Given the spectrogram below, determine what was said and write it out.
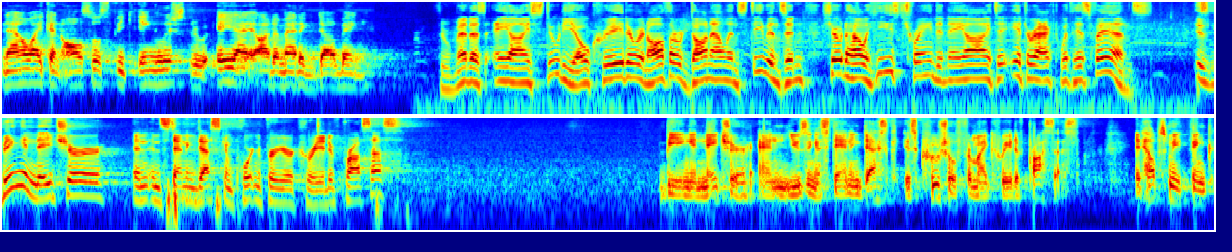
Now I can also speak English through AI automatic dubbing. Through Meta's AI studio, creator and author Don Allen Stevenson showed how he's trained in AI to interact with his fans. Is being in nature and, and standing desk important for your creative process? Being in nature and using a standing desk is crucial for my creative process. It helps me think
